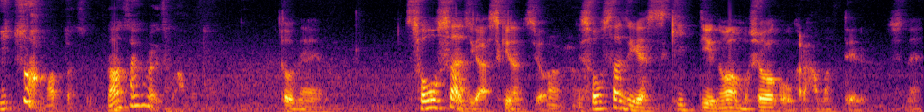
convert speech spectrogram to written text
いつハマったんですよ何歳ぐらいですかハマっとねソース味が好きなんですよ、はいはい。でソース味が好きっていうのはもう小学校からハマってるんですね。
